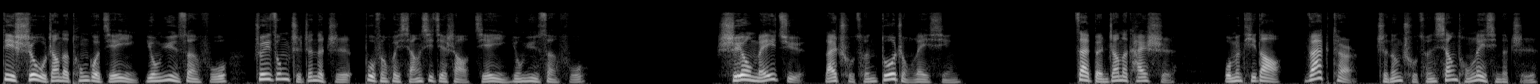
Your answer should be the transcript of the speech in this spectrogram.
第十五章的通过解引用运算符追踪指针的值部分会详细介绍解引用运算符。使用枚举来储存多种类型。在本章的开始，我们提到 vector 只能储存相同类型的值，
